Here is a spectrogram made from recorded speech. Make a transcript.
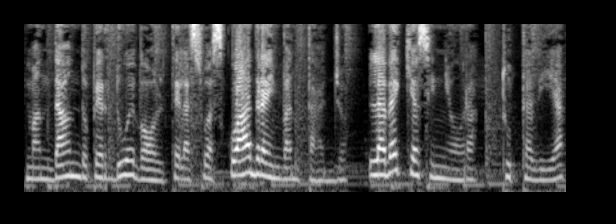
mandando per due volte la sua squadra in vantaggio, la vecchia signora, tuttavia,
